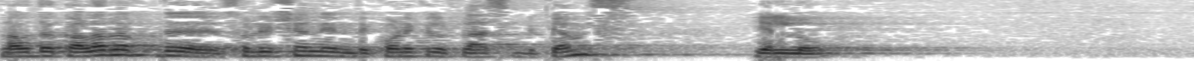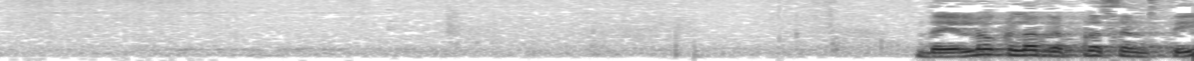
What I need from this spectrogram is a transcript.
Now the color of the solution in the conical flask becomes yellow. The yellow color represents the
